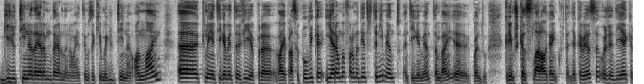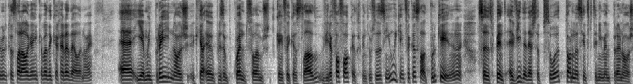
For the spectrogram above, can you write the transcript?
guilhotina da era moderna, não é? Temos aqui uma guilhotina online, uh, que nem antigamente havia para vai à praça pública, e era uma forma de entretenimento. Antigamente também, uh, quando queríamos cancelar alguém cortando-lhe a cabeça, hoje em dia queremos cancelar alguém acabando a carreira dela, não é? Uh, e é muito por aí. Nós, uh, por exemplo, quando falamos de quem foi cancelado, vira fofoca. De repente estamos todos assim, ui, quem foi cancelado? Porquê? Não, não. Ou seja, de repente a vida desta pessoa torna-se entretenimento para nós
